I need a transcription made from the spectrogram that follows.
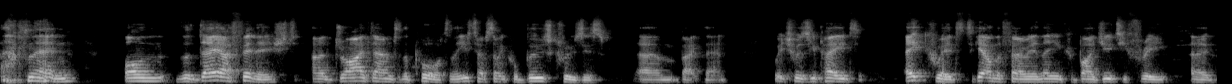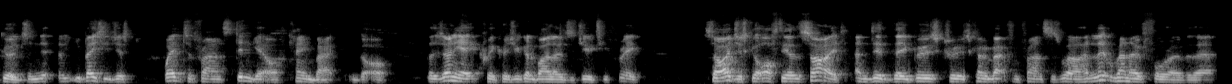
and then on the day I finished, I'd drive down to the port, and they used to have something called booze cruises um, back then, which was you paid eight quid to get on the ferry, and then you could buy duty free uh, goods, and you basically just went to France, didn't get off, came back and got off. But there's only eight quid because you're going to buy loads of duty free. So I just got off the other side and did the booze cruise coming back from France as well. I had a little Renault 4 over there,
